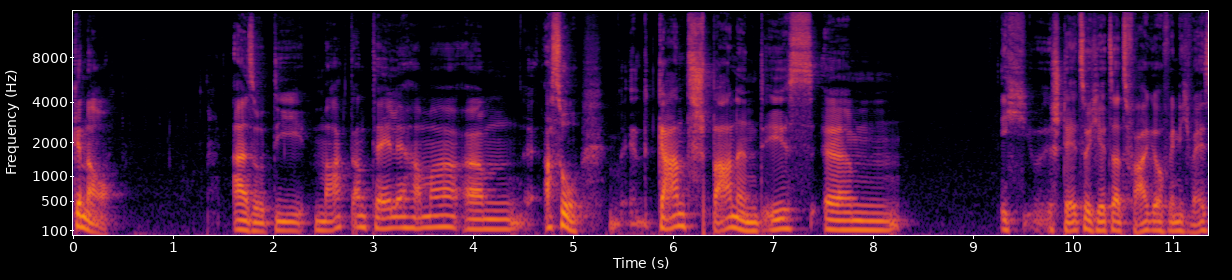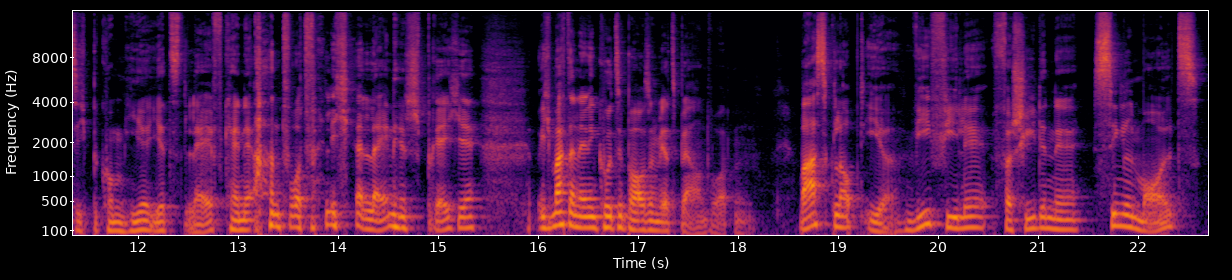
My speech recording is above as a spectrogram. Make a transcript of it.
Genau. Also die Marktanteile haben wir. Ähm, achso, ganz spannend ist, ähm, ich stelle es euch jetzt als Frage, auch wenn ich weiß, ich bekomme hier jetzt live keine Antwort, weil ich alleine spreche. Ich mache dann eine kurze Pause und werde es beantworten. Was glaubt ihr, wie viele verschiedene Single Malts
